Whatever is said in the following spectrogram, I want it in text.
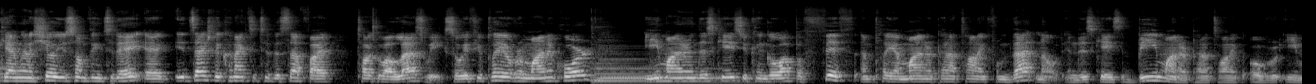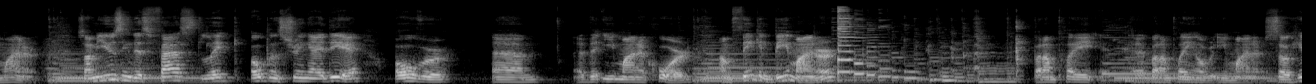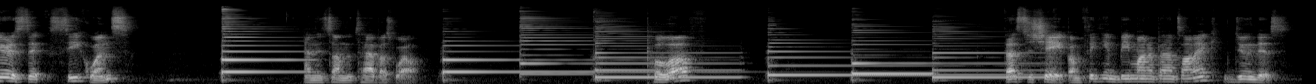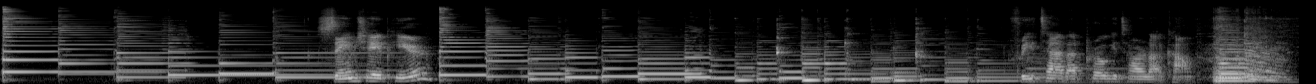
Okay, I'm gonna show you something today. Uh, it's actually connected to the stuff I talked about last week. So if you play over a minor chord, E minor in this case, you can go up a fifth and play a minor pentatonic from that note. In this case, B minor pentatonic over E minor. So I'm using this fast lick open string idea over um, the E minor chord. I'm thinking B minor, but I'm playing, uh, but I'm playing over E minor. So here is the sequence and it's on the tab as well. Pull off. That's the shape. I'm thinking B minor pentatonic, doing this. Same shape here. Free tab at proguitar.com.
